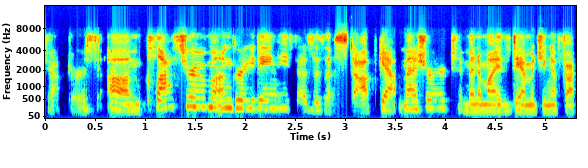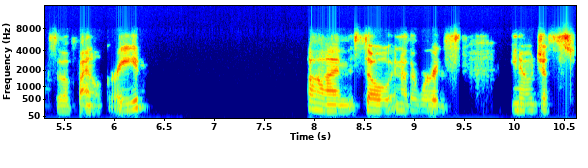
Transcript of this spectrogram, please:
chapters. Um, classroom ungrading, he says, is a stopgap measure to minimize damaging effects of a final grade. Um, so in other words, you know, just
